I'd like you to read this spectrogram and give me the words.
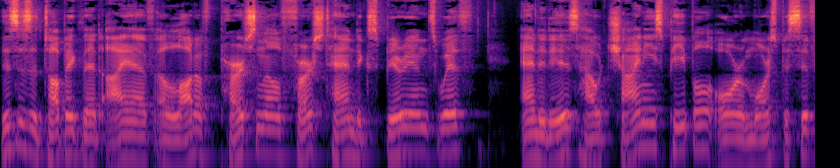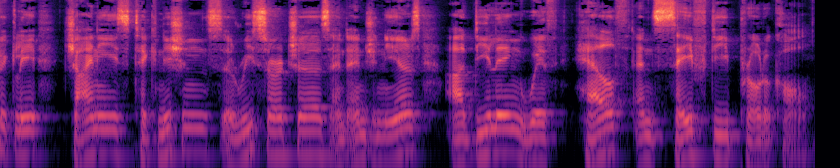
This is a topic that I have a lot of personal first-hand experience with, and it is how Chinese people, or more specifically, Chinese technicians, uh, researchers, and engineers are dealing with health and safety protocol.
